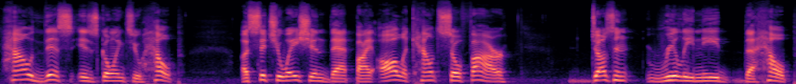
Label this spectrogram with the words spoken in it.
how this is going to help a situation that, by all accounts so far, doesn't really need the help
